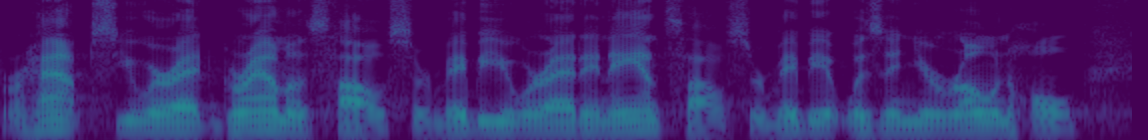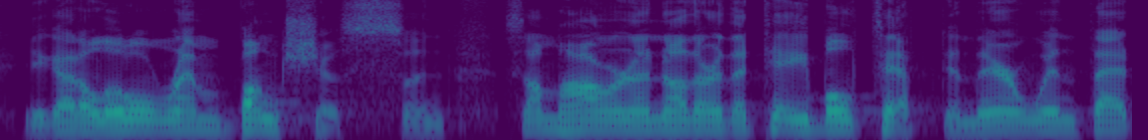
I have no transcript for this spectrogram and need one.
perhaps you were at grandma's house, or maybe you were at an aunt's house, or maybe it was in your own home. You got a little rambunctious, and somehow or another the table tipped, and there went that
